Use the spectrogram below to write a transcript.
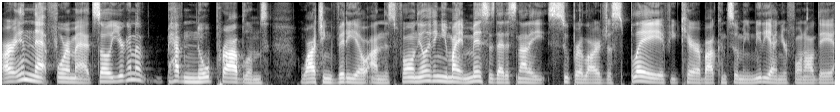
are in that format. So you're going to have no problems watching video on this phone. The only thing you might miss is that it's not a super large display if you care about consuming media on your phone all day.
